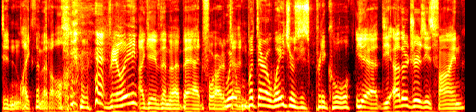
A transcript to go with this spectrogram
didn't like them at all. Really? I gave them a bad 4 out of Wait, 10. but their away jersey's pretty cool. yeah, the other jersey's fine.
